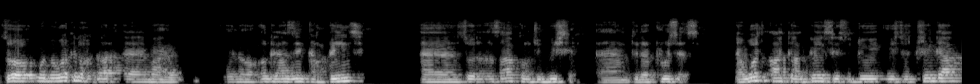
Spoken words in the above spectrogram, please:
So we've been working on that uh, by, you know, organizing campaigns. Uh, so that's our contribution um, to the process. And what our campaigns is to do is to trigger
